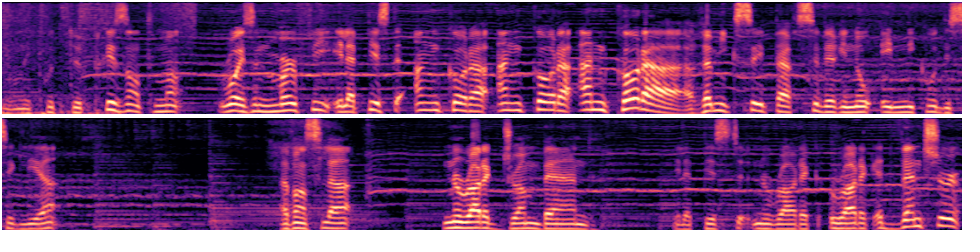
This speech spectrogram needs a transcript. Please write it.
On écoute présentement Royce Murphy et la piste Ancora, Ancora, Ancora, remixée par Severino et Nico De Seglia. Avant cela, Neurotic Drum Band et la piste Neurotic Erotic Adventure.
